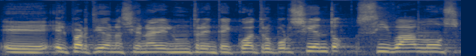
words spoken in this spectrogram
eh, el Partido Nacional en un 34%. Si vamos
